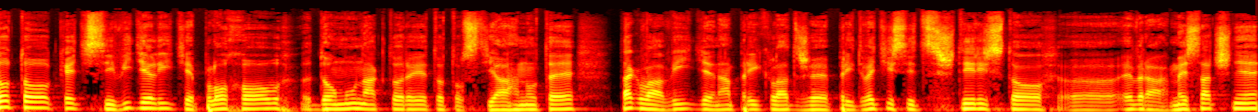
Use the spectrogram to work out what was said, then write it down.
toto, keď si vydelíte plochou domu, na ktoré je toto stiahnuté, tak vám vyjde napríklad, že pri 2400 e, eurách mesačne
